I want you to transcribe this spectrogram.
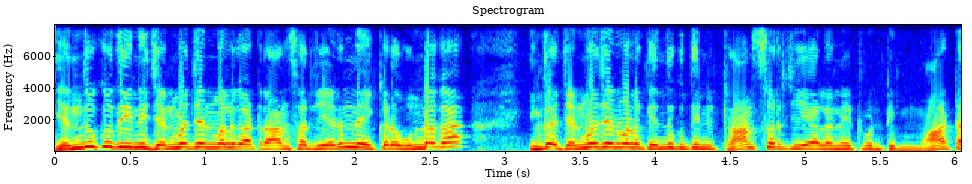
ఎందుకు దీన్ని జన్మజన్మలుగా ట్రాన్స్ఫర్ చేయడం? నేను ఇక్కడ ఉండగా ఇంకా జన్మజన్మలకు ఎందుకు దీన్ని ట్రాన్స్ఫర్ చేయాలనేటువంటి మాట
